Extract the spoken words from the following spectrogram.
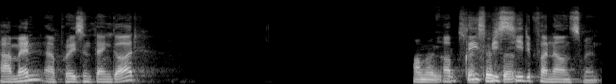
Amen. Uh, praise and thank God. 他们 Uh, 感 please 谢 be 神。 seated for announcement.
